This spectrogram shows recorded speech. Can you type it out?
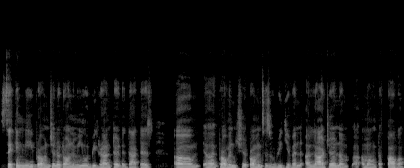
Secondly, provincial autonomy would be granted, that is, um, uh, provincial provinces would be given a larger num- uh, amount of power,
